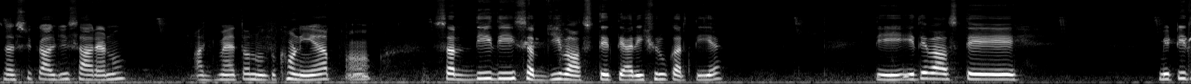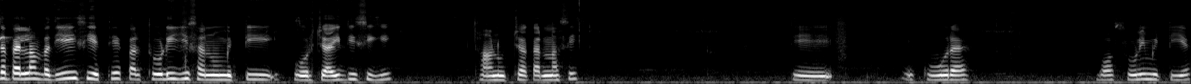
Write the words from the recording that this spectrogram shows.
ਸਤਿ ਸ਼੍ਰੀ ਅਕਾਲ ਜੀ ਸਾਰਿਆਂ ਨੂੰ। ਅੱਜ ਮੈਂ ਤੁਹਾਨੂੰ ਦਿਖਾਉਣੀ ਆ ਆਪਾਂ ਸਰਦੀ ਦੀ ਸਬਜ਼ੀ ਵਾਸਤੇ ਤਿਆਰੀ ਸ਼ੁਰੂ ਕਰਤੀ ਹੈ। ਤੇ ਇਹਦੇ ਵਾਸਤੇ ਮਿੱਟੀ ਤਾਂ ਪਹਿਲਾਂ ਵਧੀਆ ਹੀ ਸੀ ਇੱਥੇ, ਪਰ ਥੋੜੀ ਜੀ ਸਾਨੂੰ ਮਿੱਟੀ ਹੋਰ ਚਾਹੀਦੀ ਸੀਗੀ। ਥਾਂ ਉੱਚਾ ਕਰਨਾ ਸੀ। ਤੇ ਇੱਕ ਹੋਰ ਹੈ, ਬਹੁਤ ਸੋਹਣੀ ਮਿੱਟੀ ਹੈ।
